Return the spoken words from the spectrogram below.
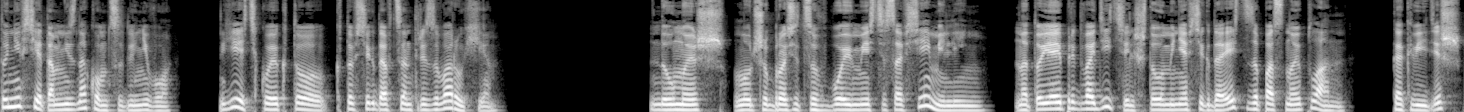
то не все там незнакомцы для него. Есть кое-кто, кто всегда в центре заварухи. «Думаешь, лучше броситься в бой вместе со всеми, Линь? На то я и предводитель, что у меня всегда есть запасной план. Как видишь,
